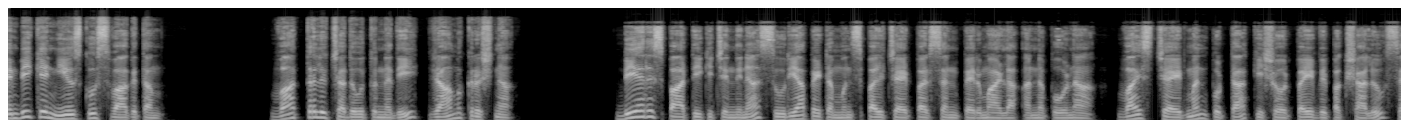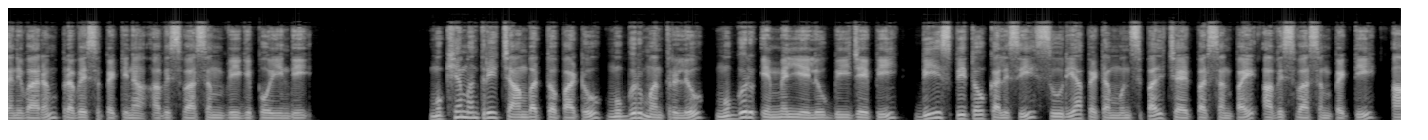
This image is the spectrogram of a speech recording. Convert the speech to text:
ఎంబీకే న్యూస్కు స్వాగతం. వార్తలు చదువుతున్నది రామకృష్ణ. బీఆర్ఎస్ పార్టీకి చెందిన Suryapet municipal chairperson Perumalla Annapurna vice chairman Putta కిషోర్పై విపక్షాలు శనివారం ప్రవేశపెట్టిన అవిశ్వాసం వీగిపోయింది. ముఖ్యమంత్రి చాంబర్తో పాటు ముగ్గురు మంత్రులు ముగ్గురు ఎమ్మెల్యేలు బీజేపీ బీఎస్పీతో కలిసి సూర్యాపేట మున్సిపల్ చైర్పర్సన్పై అవిశ్వాసం పెట్టి ఆ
